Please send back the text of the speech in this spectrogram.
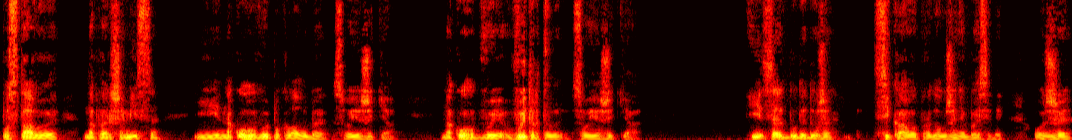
поставили на перше місце, і на кого ви поклали би своє життя, на кого б ви витратили своє життя. І це буде дуже цікаве продовження бесіди. Отже,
